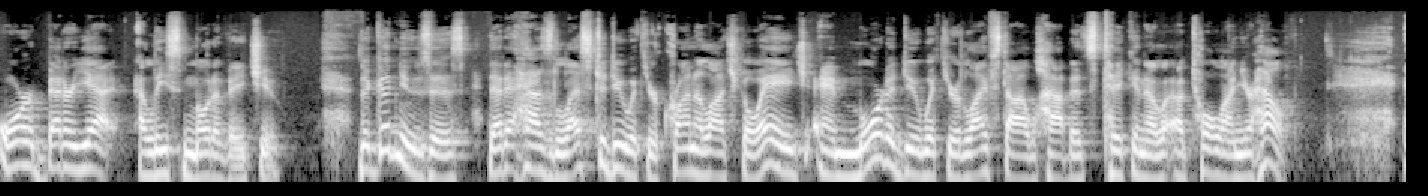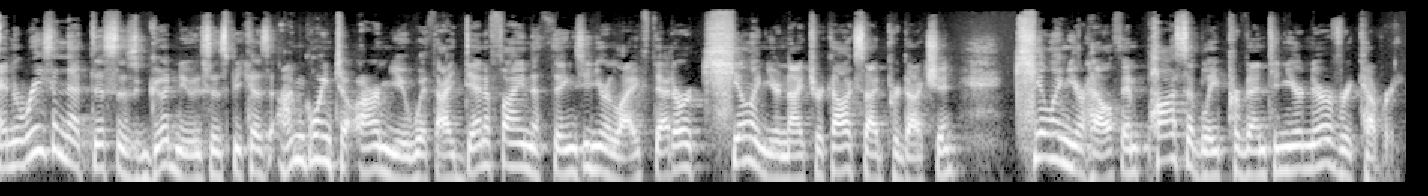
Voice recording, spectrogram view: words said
or better yet, at least motivate you. The good news is that it has less to do with your chronological age and more to do with your lifestyle habits taking a, a toll on your health. And the reason that this is good news is because I'm going to arm you with identifying the things in your life that are killing your nitric oxide production, killing your health, and possibly preventing your nerve recovery.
